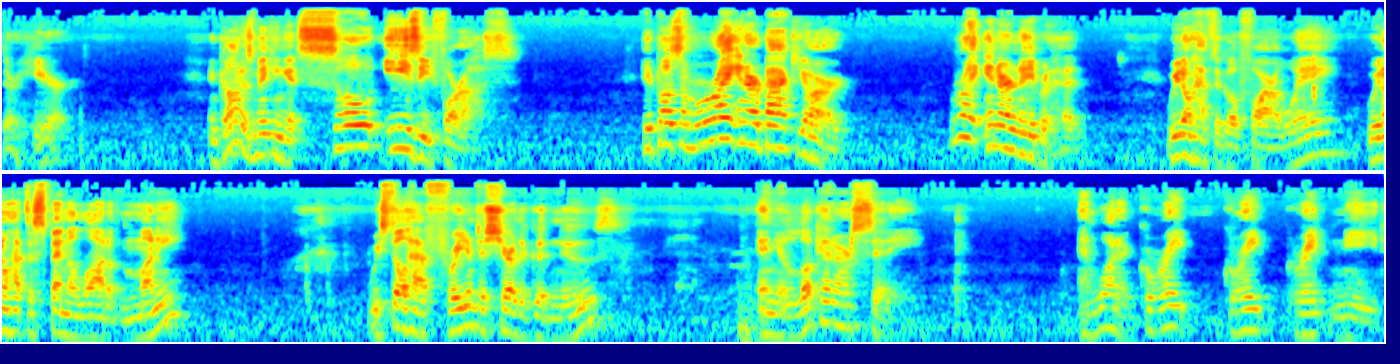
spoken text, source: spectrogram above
they're here. And God is making it so easy for us. He puts them right in our backyard, right in our neighborhood. We don't have to go far away. We don't have to spend a lot of money. We still have freedom to share the good news. And you look at our city, and what a great, great, great need.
